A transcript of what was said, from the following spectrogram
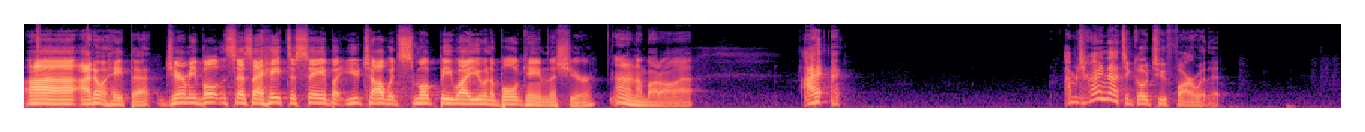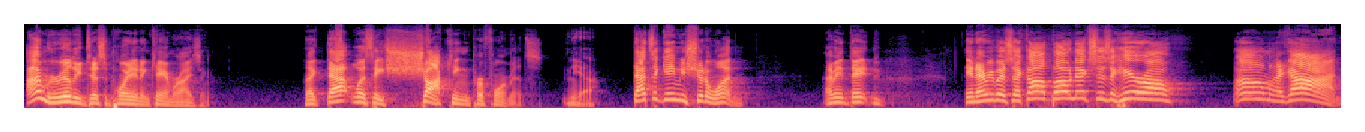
Uh, I don't hate that. Jeremy Bolton says, I hate to say, but Utah would smoke BYU in a bowl game this year. I don't know about all that. I, I I'm trying not to go too far with it. I'm really disappointed in Cam Rising. Like that was a shocking performance. Yeah. That's a game you should have won. I mean, they and everybody's like, "Oh, Bo Nix is a hero." Oh my God,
